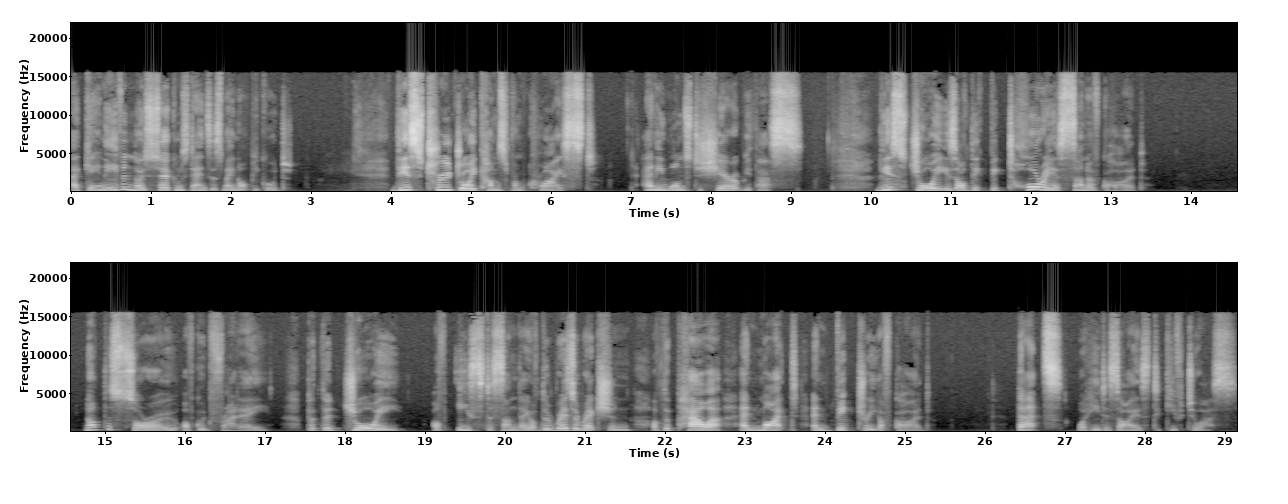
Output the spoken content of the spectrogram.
again, even though circumstances may not be good. This true joy comes from Christ, and He wants to share it with us. This joy is of the victorious Son of God not the sorrow of Good Friday, but the joy of Easter Sunday, of the resurrection, of the power and might and victory of God. That's what He desires to give to us.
